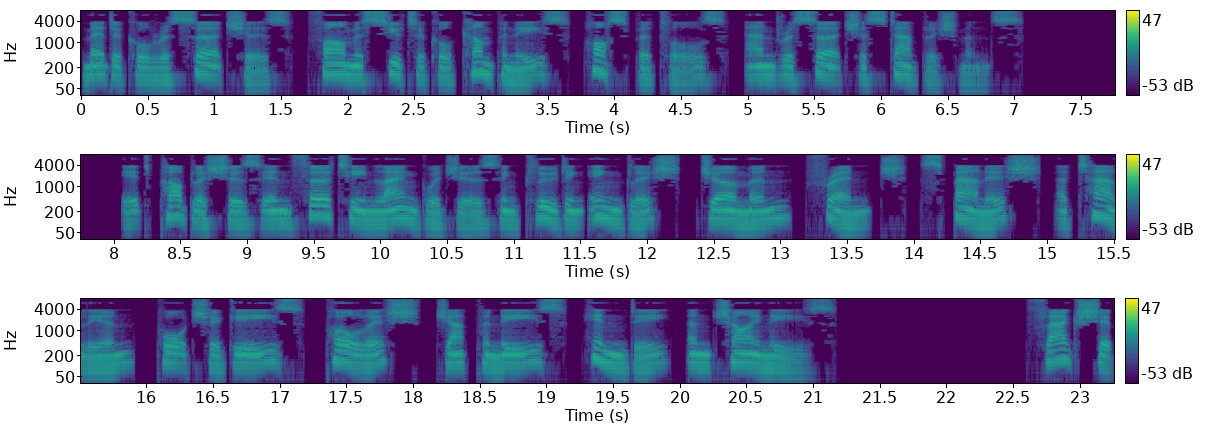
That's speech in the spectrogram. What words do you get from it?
medical researchers, pharmaceutical companies, hospitals, and research establishments. It publishes in 13 languages including English, German, French, Spanish, Italian, Portuguese, Polish, Japanese, Hindi, and Chinese. Flagship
